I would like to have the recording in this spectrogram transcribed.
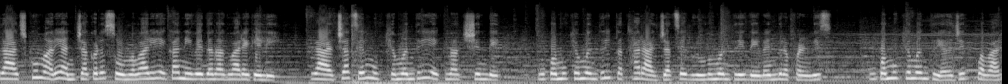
राजकुमार यांच्याकडे सोमवारी एका निवेदनाद्वारे केली. राज्याचे मुख्यमंत्री एकनाथ शिंदे उपमुख्यमंत्री तथा राज्याचे गृहमंत्री देवेंद्र फडणवीस उपमुख्यमंत्री अजित पवार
